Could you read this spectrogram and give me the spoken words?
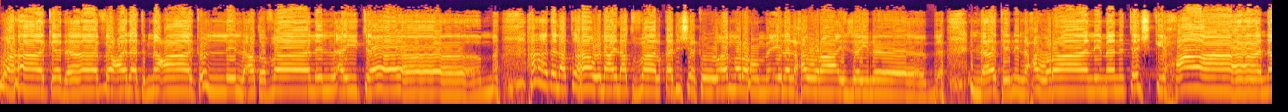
وهكذا فعلت مع كل الأطفال الأيتام. هذا هؤلاء الأطفال قد شكوا أمرهم إلى الحوراء زينب. لكن الحوراء لمن تشكي حالها؟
